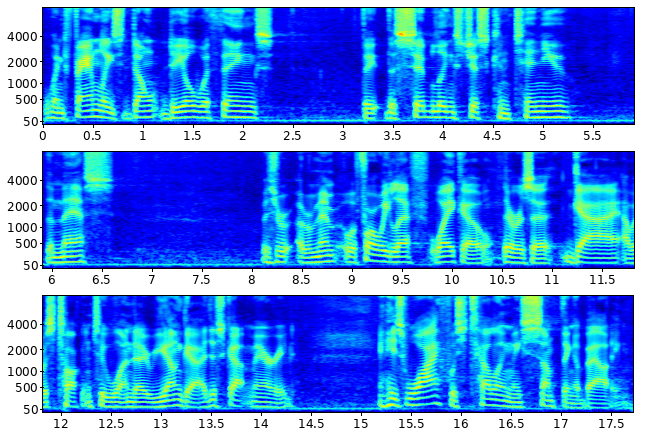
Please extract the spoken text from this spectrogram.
when families don't deal with things, the, the siblings just continue the mess. Was remember before we left Waco, there was a guy I was talking to one day, a young guy, just got married, and his wife was telling me something about him.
